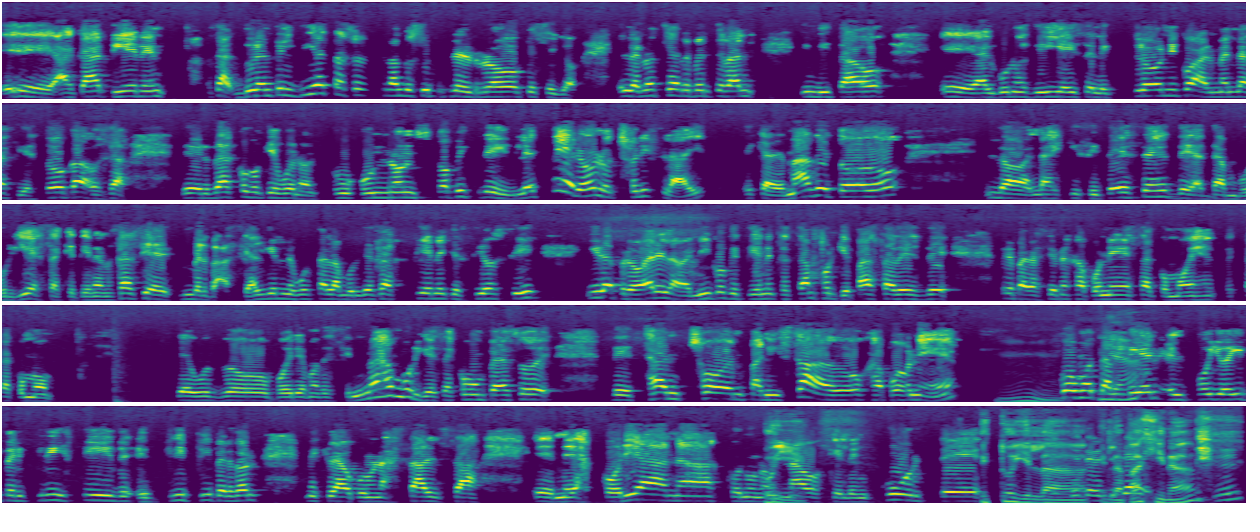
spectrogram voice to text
eh, acá tienen, o sea, durante el día está sonando siempre el rock, qué sé yo. En la noche de repente van invitados eh, algunos DJs electrónicos a armar la fiestoca, o sea, de verdad es como que, bueno, un, non-stop increíble, pero los Chorifly es que además de todo, las exquisiteces de, hamburguesas que tienen. O sea, si en verdad, si a alguien le gusta la hamburguesa, tiene que sí o sí ir a probar el abanico que tiene Chachán porque pasa desde preparaciones japonesas, como es, está como pseudo, podríamos decir, no es hamburguesa, es como un pedazo de, de chancho empanizado japonés, Mm. Como también el pollo hiper crispy, eh, crispy, perdón, mezclado con unas salsas eh, medias coreanas, con unos nabos que le encurte. Estoy en la, en la página. ¿Mm?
